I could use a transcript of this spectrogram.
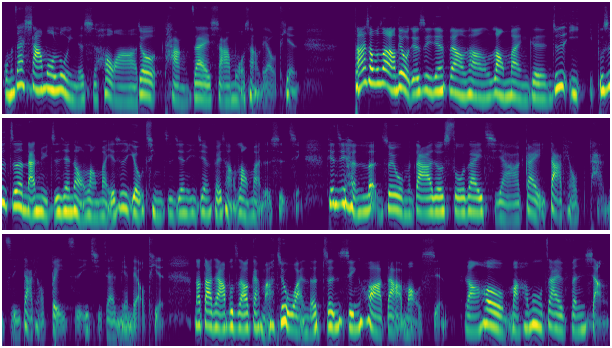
我们在沙漠露营的时候啊，就躺在沙漠上聊天。躺在沙漠上聊天，我觉得是一件非常非常浪漫，跟就是以不是真的男女之间那种浪漫，也是友情之间的一件非常浪漫的事？情。天气很冷，所以我们大家就缩在一起啊，盖一大条毯子、一大条被子，一起在里面聊天。那大家不知道干嘛，就玩了真心话大冒险。然后马哈木在分享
